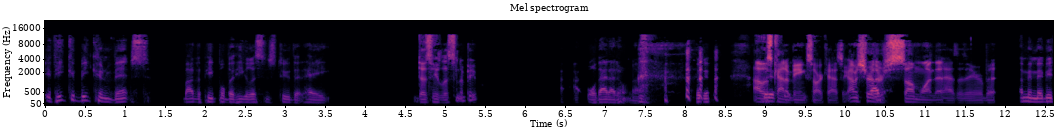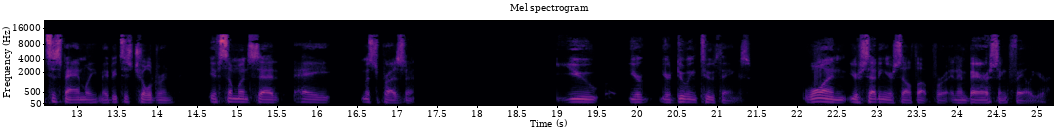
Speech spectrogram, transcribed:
if he could be convinced by the people that he listens to that hey Does he listen to people? I, well that i don't know if, I was kind of being sarcastic. I'm sure Well, there's someone that has it there, but i mean maybe it's his family maybe it's his children if someone said hey mr president you you're you're doing two things one you're setting yourself up for an embarrassing failure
